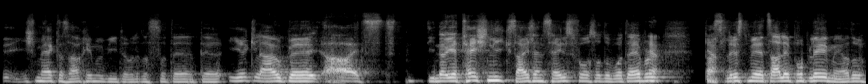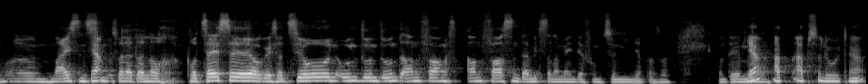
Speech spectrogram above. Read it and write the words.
ich merke das auch immer wieder, oder? Dass so der, der Irrglaube, ja, jetzt die neue Technik, sei es ein Salesforce oder whatever, ja. das ja. löst mir jetzt alle Probleme, oder? Ähm, meistens muss man ja dann noch Prozesse, Organisation und und und anfassen, damit es dann am Ende funktioniert. Also von dem, ja, ab, absolut, ja.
